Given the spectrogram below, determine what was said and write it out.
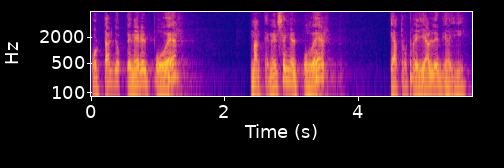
por tal de obtener el poder, mantenerse en el poder y atropellarle de allí.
